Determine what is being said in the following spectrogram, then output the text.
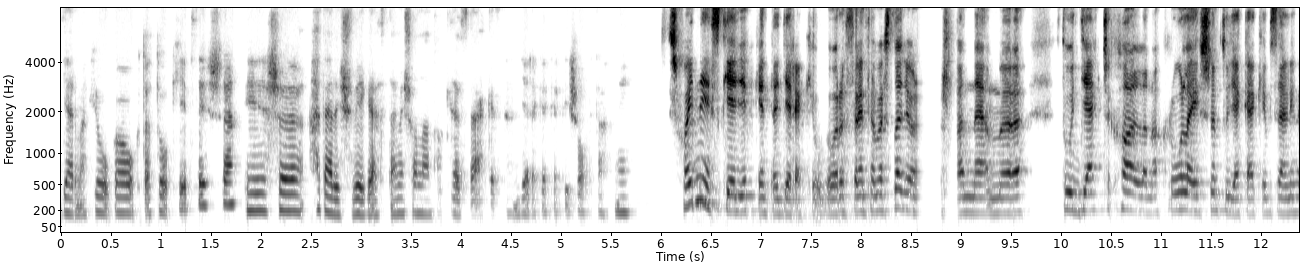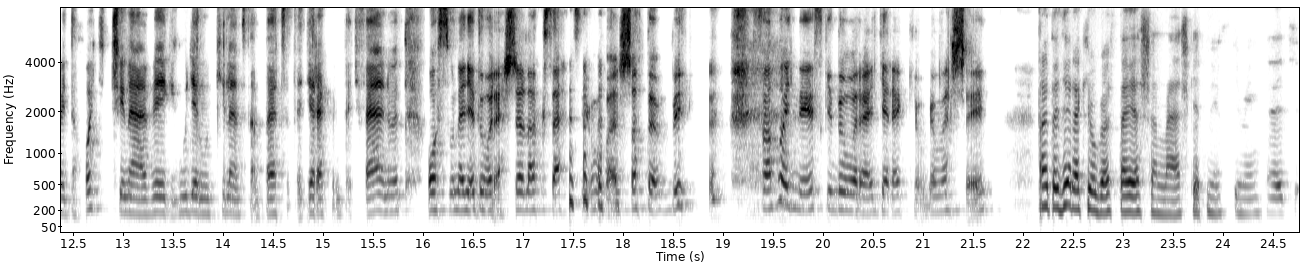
gyermekjoga oktató képzésre, és hát el is végeztem, és onnantól kezdve elkezdtem gyerekeket is oktatni. És hogy néz ki egyébként egy gyerekjogóra? Szerintem ezt nagyon sokan nem tudják, csak hallanak róla, és nem tudják elképzelni, hogy de hogy csinál végig ugyanúgy 90 percet egy gyerek, mint egy felnőtt, hosszú negyed órás relaxációban, stb. Szóval hogy néz ki Dóra egy gyerekjoga mesély? Hát a gyerek joga az teljesen másképp néz ki, mint egy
